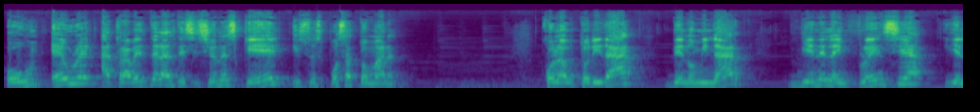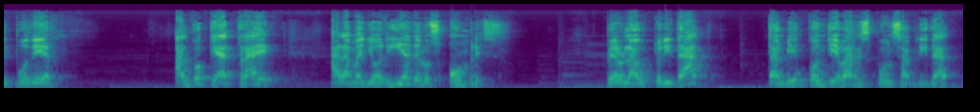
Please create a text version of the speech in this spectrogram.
o un eure a través de las decisiones que él y su esposa tomaran. Con la autoridad de nominar viene la influencia y el poder, algo que atrae a la mayoría de los hombres. Pero la autoridad también conlleva responsabilidad.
